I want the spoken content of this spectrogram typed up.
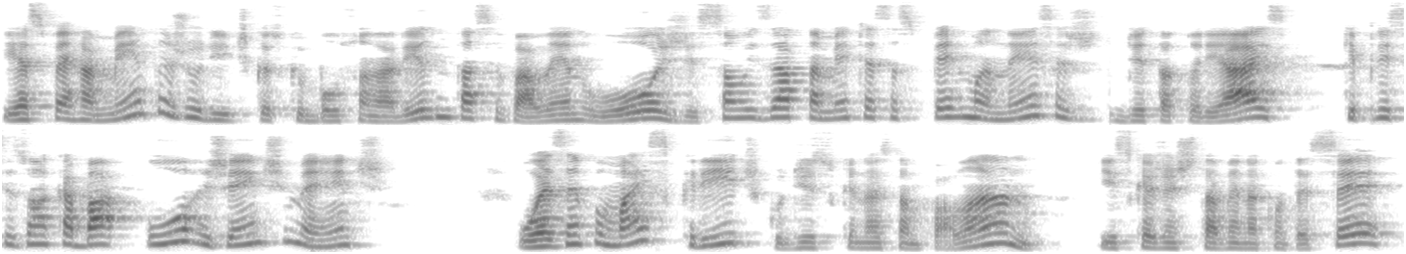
e as ferramentas jurídicas que o bolsonarismo está se valendo hoje são exatamente essas permanências ditatoriais que precisam acabar urgentemente. O exemplo mais crítico disso que nós estamos falando, isso que a gente está vendo acontecer,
